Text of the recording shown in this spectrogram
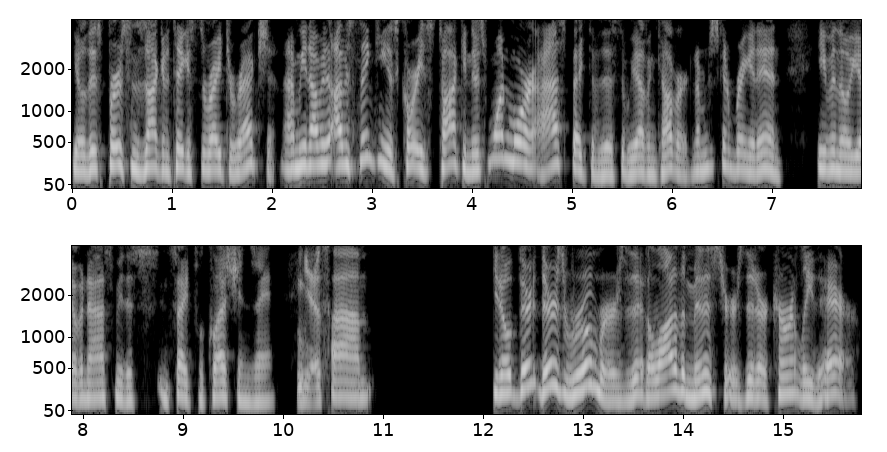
you know, this person's not going to take us the right direction. I mean, I was, I was thinking as Corey's talking, there's one more aspect of this that we haven't covered, and I'm just going to bring it in, even though you haven't asked me this insightful question, Zain. Yes. Um, you know, there, there's rumors that a lot of the ministers that are currently there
